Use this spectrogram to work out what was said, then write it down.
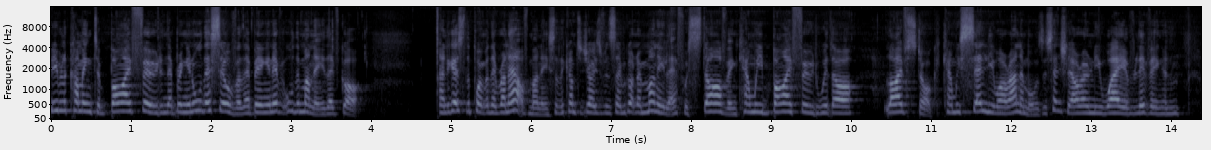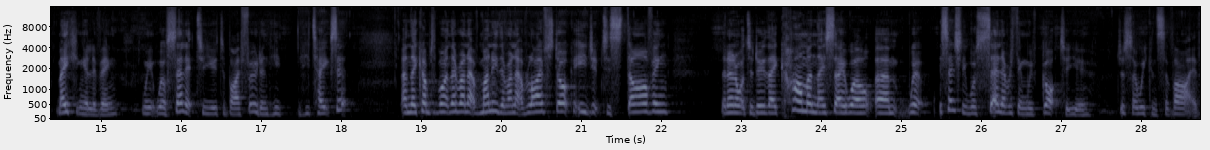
People are coming to buy food and they're bringing all their silver, they're bringing every, all the money they've got. And it gets to the point where they run out of money. So they come to Joseph and say, We've got no money left, we're starving. Can we buy food with our livestock? Can we sell you our animals? Essentially, our only way of living and making a living. We, will sell it to you to buy food. And he, he takes it. And they come to the point they run out of money, they run out of livestock. Egypt is starving. They don't know what to do. They come and they say, Well, um, essentially, we'll sell everything we've got to you just so we can survive.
